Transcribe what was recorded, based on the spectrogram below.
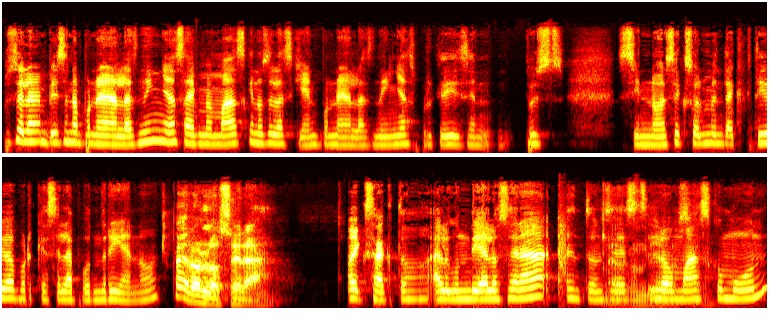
pues se la empiezan a poner a las niñas. Hay mamás que no se las quieren poner a las niñas porque dicen, pues si no es sexualmente activa, ¿por qué se la pondría, no? Pero lo será. Exacto, algún día lo será. Entonces, lo, más común,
